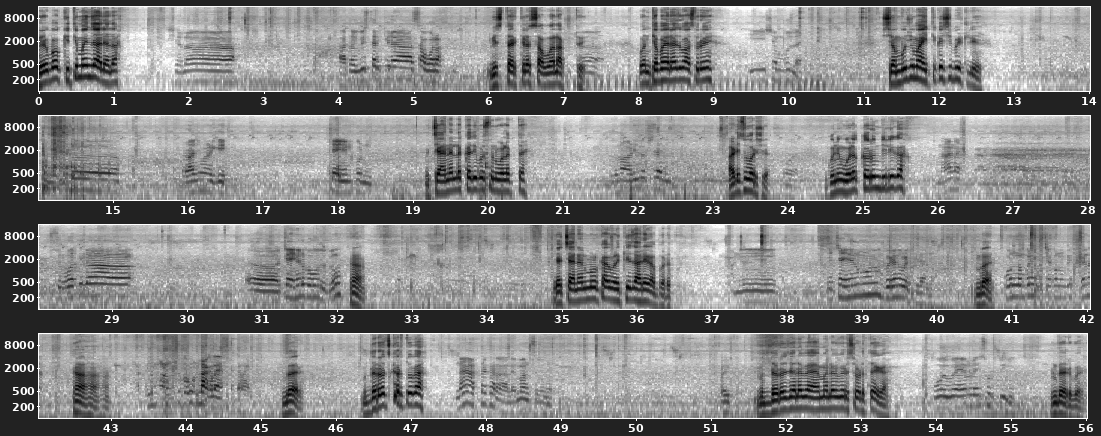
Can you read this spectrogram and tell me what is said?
विवेकभाऊ किती महिने झालेला त्याला आता वीस तारखेला सव्वा लागतो वीस तारखेला सव्वा लागतोय. कोणत्या बैलाचं वासरू आहे? ही शंभूज आहे. शंभूची माहिती कशी भेटली? राजमार्गे चॅनल करून चॅनलला कधीपासून ओळखताय? दोन अडीच वर्ष झाली. अडीच वर्ष. होय. कोणी ओळख करून दिली का? नाही नाही. सुरुवातीला चॅनल बघत होतो. हां. या चॅनलमुळे काय ओळखी झाले का परत? आणि त्या चॅनलमुळे बऱ्याच ओळखी झाल्या. बर. फोन नंबर यांच्याकडून भेटले ना. हां हां हां. आता ही माणसं बघून लागलाय असं करायला. बर. दररोज करतो का? नाही आता करायला आलाय माणसं बघून. मग दररोज याला व्यायामाला वगैरे सोडताय का? होय व्यायाम नाही की. बर बर.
